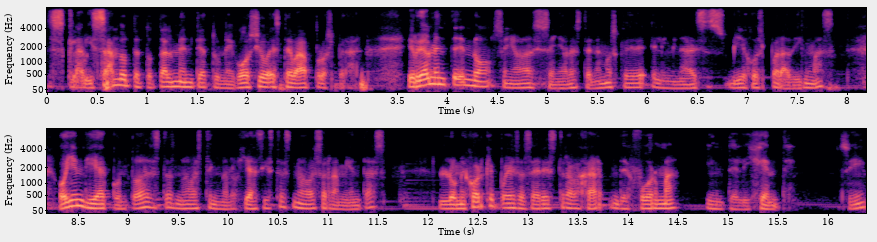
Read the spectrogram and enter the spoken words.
esclavizándote totalmente a tu negocio, este va a prosperar. Y realmente no, señoras y señores, tenemos que eliminar esos viejos paradigmas. Hoy en día, con todas estas nuevas tecnologías y estas nuevas herramientas, lo mejor que puedes hacer es trabajar de forma inteligente, ¿sí?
